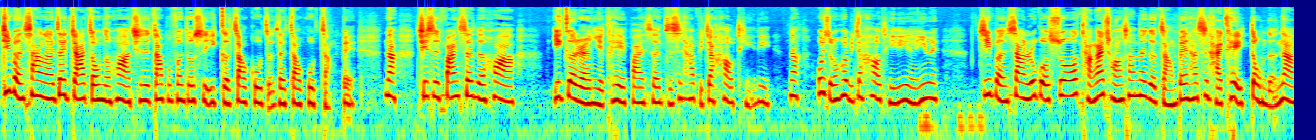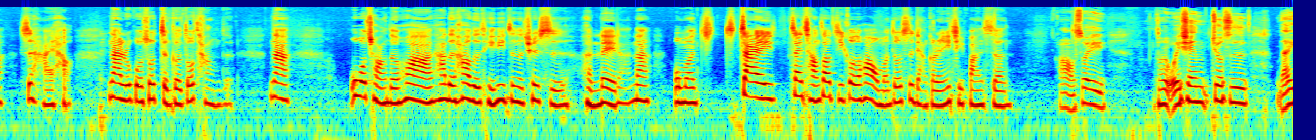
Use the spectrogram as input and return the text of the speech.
基本上呢，在家中的话，其实大部分都是一个照顾者在照顾长辈。那其实翻身的话，一个人也可以翻身，只是他比较耗体力。那为什么会比较耗体力呢？因为基本上如果说躺在床上那个长辈他是还可以动的，那是还好。那如果说整个都躺着，那卧床的话，他的耗的体力真的确实很累啦。那我们在在长照机构的话，我们都是两个人一起翻身。好，所以所以我先就是来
